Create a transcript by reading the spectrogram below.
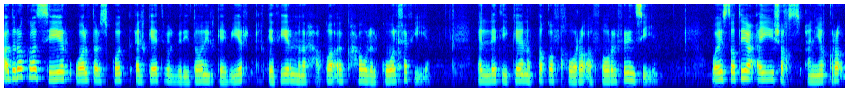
أدرك سير والتر سكوت الكاتب البريطاني الكبير الكثير من الحقائق حول القوى الخفية التي كانت تقف وراء الثورة الفرنسية ويستطيع أي شخص أن يقرأ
